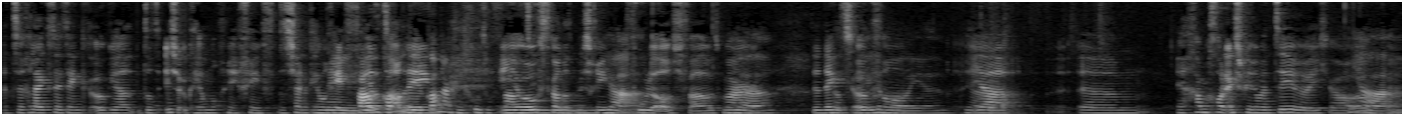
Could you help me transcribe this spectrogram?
En tegelijkertijd denk ik ook, ja, dat is ook helemaal geen, geen dat zijn ook helemaal Nee, geen fouten. Je kan, alleen je kan daar geen goed of in fout je hoofd in kan het misschien Ja. voelen als fout, maar ja, dan denk dat ik ook van, mooie. ja, ehm, ja, ga maar gewoon experimenteren, weet je wel. Ja. Ook, eh,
